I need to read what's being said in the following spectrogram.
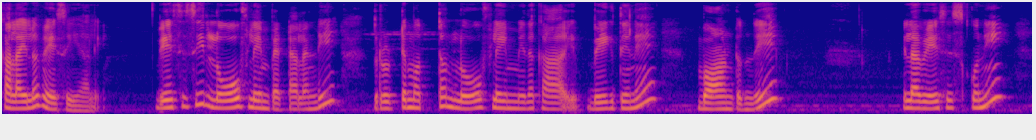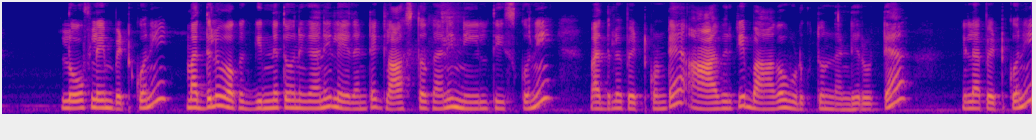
కళాయిలో వేసేయాలి. వేసేసి లో ఫ్లేమ్ పెట్టాలండి. రొట్టె మొత్తం లో ఫ్లేమ్ మీద కా వేగితేనే బాగుంటుంది. ఇలా వేసేసుకొని లో ఫ్లేమ్ పెట్టుకొని మధ్యలో ఒక గిన్నెతోని కానీ లేదంటే గ్లాస్తో కానీ నీళ్ళు తీసుకొని మధ్యలో పెట్టుకుంటే ఆవిరికి బాగా ఉడుకుతుందండి రొట్టె. ఇలా పెట్టుకొని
